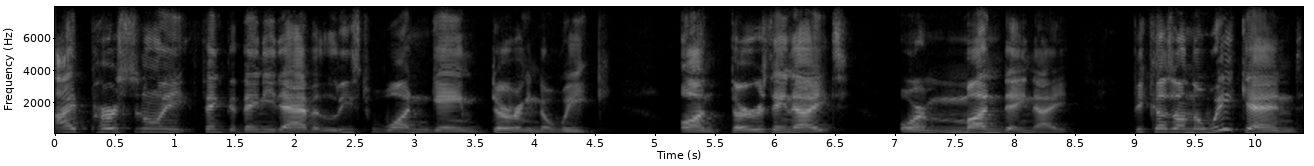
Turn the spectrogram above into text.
I personally think that they need to have at least one game during the week on Thursday night or Monday night because on the weekend,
